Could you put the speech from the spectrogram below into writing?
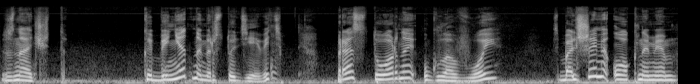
Значит, кабинет номер 109, просторный, угловой, с большими окнами.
